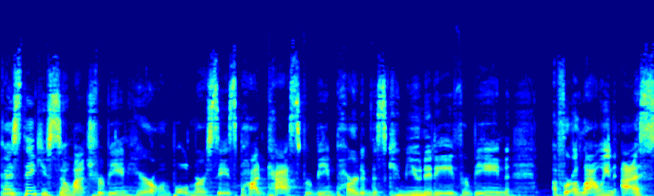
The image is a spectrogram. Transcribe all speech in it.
Guys, thank you so much for being here on Bold Mercies podcast, for being part of this community, for being for allowing us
